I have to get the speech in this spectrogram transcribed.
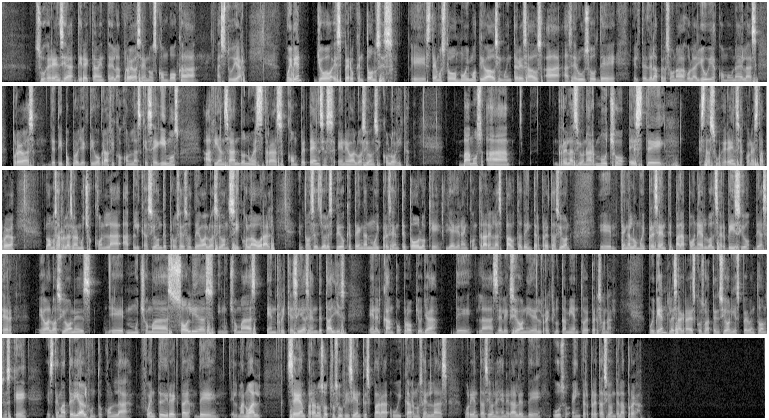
sugerencia directamente de la prueba se nos convoca a, a estudiar. Muy bien, yo espero que entonces eh, estemos todos muy motivados y muy interesados a, hacer uso del el test de la persona bajo la lluvia como una de las pruebas de tipo proyectivo gráfico con las que seguimos afianzando nuestras competencias en evaluación psicológica. Vamos a relacionar mucho este, esta sugerencia con esta prueba lo vamos a relacionar mucho con la aplicación de procesos de evaluación psicolaboral. Entonces yo les pido que tengan muy presente todo lo que lleguen a encontrar en las pautas de interpretación, eh, ténganlo muy presente para ponerlo al servicio de hacer evaluaciones eh, mucho más sólidas y mucho más enriquecidas en detalles en el campo propio ya de la selección y del reclutamiento de personal. Muy bien, les agradezco su atención y espero entonces que este material junto con la fuente directa del el manual sean para nosotros suficientes para ubicarnos en las orientaciones generales de uso e interpretación de la prueba.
